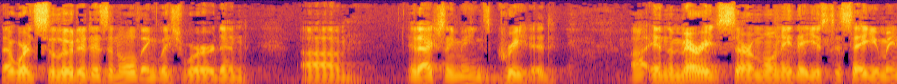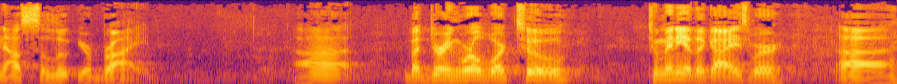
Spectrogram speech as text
That word saluted is an Old English word, and um, it actually means greeted. Uh, in the marriage ceremony, they used to say, You may now salute your bride. Uh, but during World War II, too many of the guys were uh,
